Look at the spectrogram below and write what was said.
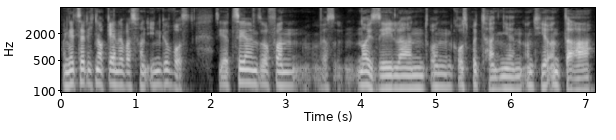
Und jetzt hätte ich noch gerne was von Ihnen gewusst. Sie erzählen so von was, Neuseeland und Großbritannien und hier und da.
